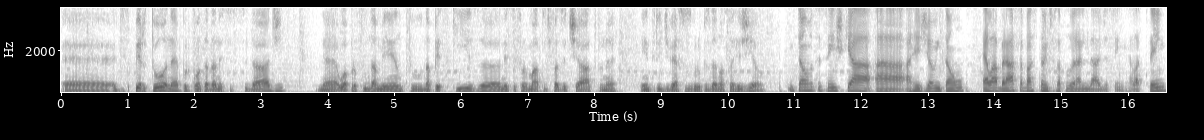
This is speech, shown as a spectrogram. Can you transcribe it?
é, despertou né, por conta da necessidade, né, o aprofundamento na pesquisa, nesse formato de fazer teatro né, entre diversos grupos da nossa região. Então você sente que a, a, a região, então, ela abraça bastante essa pluralidade, assim. Ela tem,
